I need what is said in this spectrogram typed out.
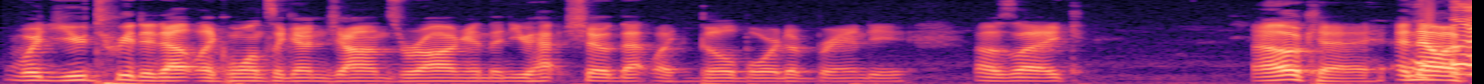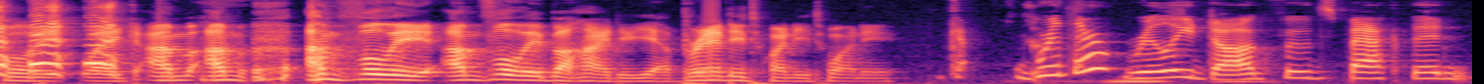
when you tweeted out like once again John's wrong, and then you ha- showed that like billboard of Brandy, I was like, okay, and now I fully like I'm I'm I'm fully I'm fully behind you. Yeah, Brandy 2020. Were there really dog foods back then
